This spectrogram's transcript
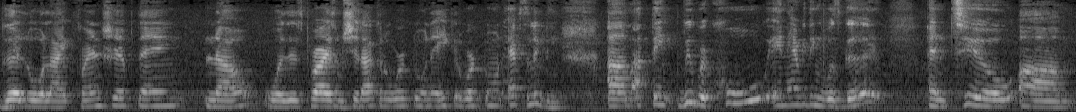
good little like friendship thing? No. Was this probably some shit i could have worked on that he could have worked on? Absolutely. Um i think we were cool and everything was good until um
